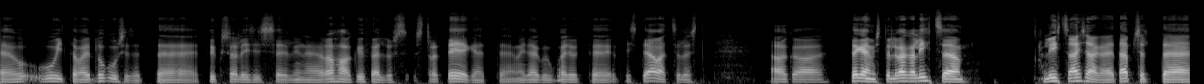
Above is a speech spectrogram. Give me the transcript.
Eh, huvitavaid lugusid, et, et üks oli siis selline rahakühveldusstrateegia, et ma ei tea, kui paljud teist teavad sellest, aga tegemist oli väga lihtsa, lihtsa asjaga ja täpselt eh,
